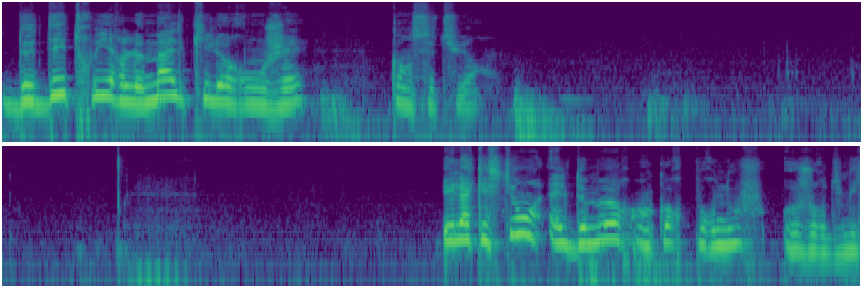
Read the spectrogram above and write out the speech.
de détruire le mal qui le rongeait qu'en se tuant. Et la question, elle demeure encore pour nous aujourd'hui. Mais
